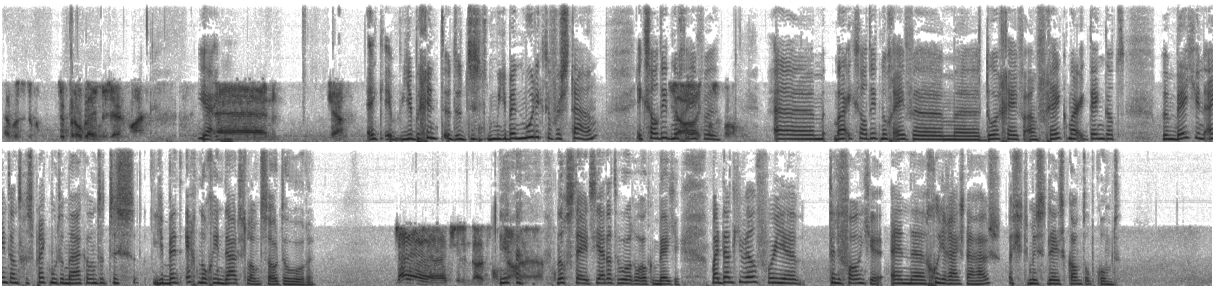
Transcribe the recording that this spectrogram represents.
Dat zijn de, de problemen, zeg maar. Ja, en, ja. Ik, je, begint, je bent moeilijk te verstaan. Ik zal dit nog even... Um, maar ik zal dit nog even um, doorgeven aan Freek. Maar ik denk dat we een beetje een eind aan het gesprek moeten maken. Want het is, je bent echt nog in Duitsland, zo te horen. Ja, ja, ja ik zit in Duitsland. Ja, ja, nog steeds, ja, dat horen we ook een beetje. Maar dankjewel voor je telefoontje en uh, goede reis naar huis. Als je tenminste deze kant op komt.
